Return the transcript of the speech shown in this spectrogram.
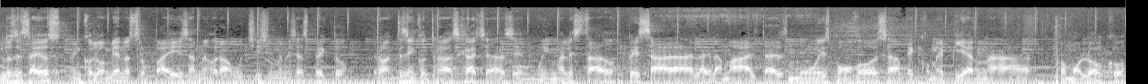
Los estadios en Colombia, en nuestro país, han mejorado muchísimo en ese aspecto, pero antes encontrabas cachas en muy mal estado, pesada, la grama alta es muy esponjosa, te come pierna como loco.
